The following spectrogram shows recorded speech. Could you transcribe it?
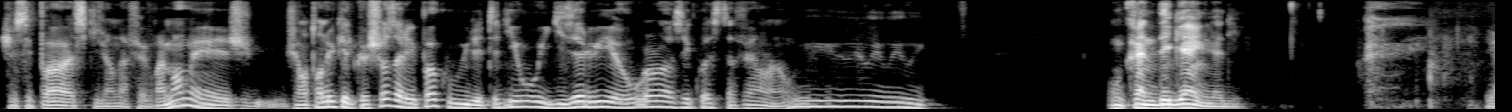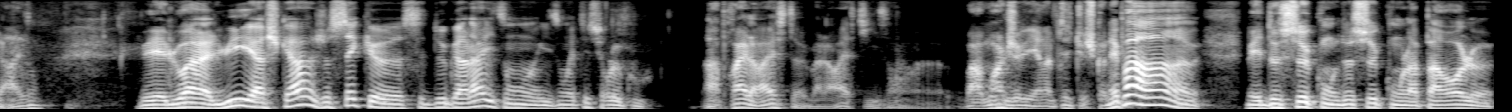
Je sais pas ce qu'il en a fait vraiment, mais j'ai entendu quelque chose à l'époque où il était dit, oh, il disait lui, oh là là, c'est quoi cette affaire-là? Oui, oui, oui, oui, oui. On craint des gains, il a dit. Il a raison. Mais lui, et HK, je sais que ces deux gars-là, ils ont, ils ont été sur le coup. Après, le reste, bah, le reste, ils ont. euh, Bah, moi, il y en a peut-être que je connais pas, hein, mais de ceux qui ont, de ceux qui ont la parole,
